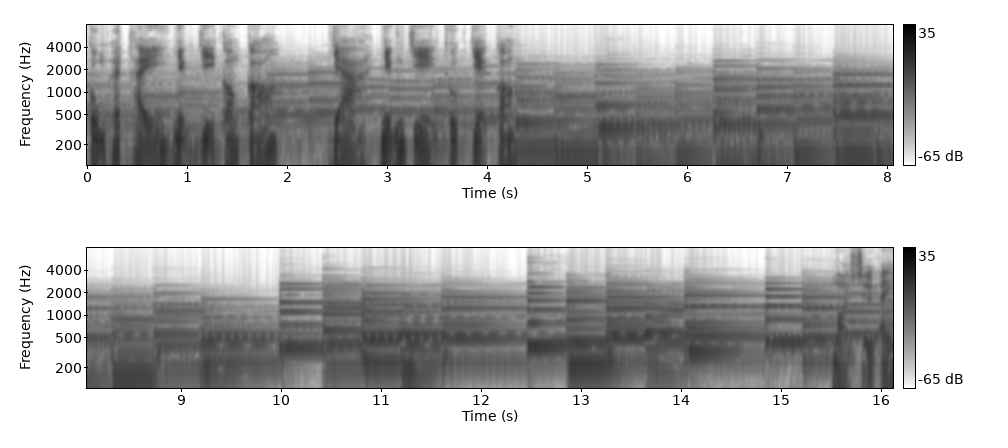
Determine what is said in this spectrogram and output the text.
cùng hết thảy những gì con có và những gì thuộc về con. Mọi sự ấy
